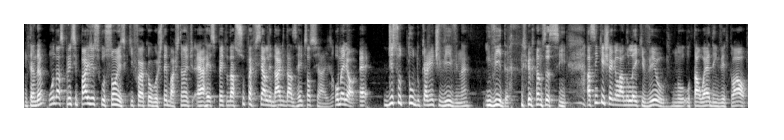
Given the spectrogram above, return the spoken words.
Entendeu? Uma das principais discussões, que foi a que eu gostei bastante, é a respeito da superficialidade das redes sociais. Ou melhor, é disso tudo que a gente vive, né? Em vida, digamos assim. Assim que chega lá no Lakeview, no o tal Eden virtual,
